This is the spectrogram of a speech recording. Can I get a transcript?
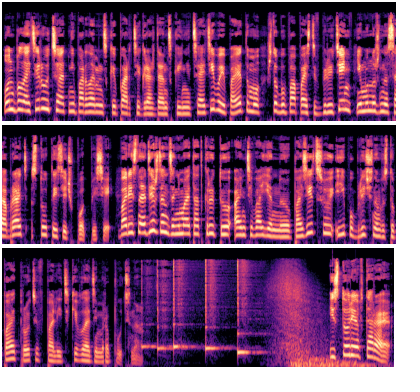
Он баллотируется от непарламентской партии гражданской инициативы и поэтому чтобы попасть в бюллетень, ему нужно собрать 100 тысяч подписей. Борис Надеждин занимает открытую антивоенную позицию и публично выступает против политики Владимира Путина. История вторая.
